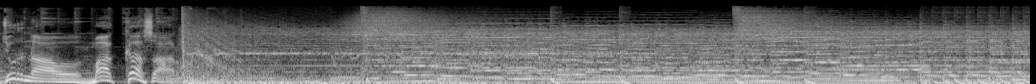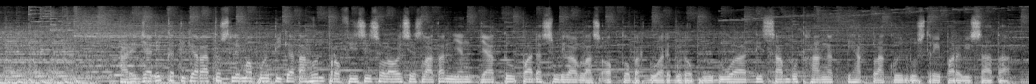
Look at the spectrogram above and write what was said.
Jurnal Makassar. Hari jadi ke-353 tahun Provinsi Sulawesi Selatan yang jatuh pada 19 Oktober 2022 disambut hangat pihak pelaku industri pariwisata.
